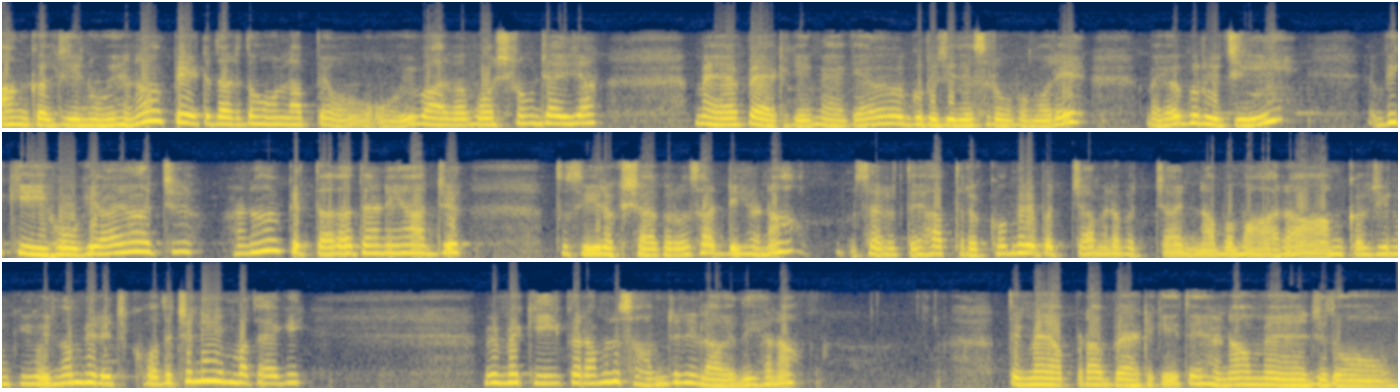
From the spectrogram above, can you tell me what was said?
ਅੰਕਲ ਜੀ ਨੂੰ ਵੀ ਹਨਾ ਪੇਟ ਦਰਦ ਹੋਣ ਲੱਗ ਪਿਆ, ਉਹ ਉਹ ਵੀ ਵਾਰ-ਵਾਰ ਵਾਸ਼ਰੂਮ ਜਾਈ ਜਾ ਮੈਂ ਬੈਠ ਗਈ, ਮੈਂ ਕਿਹਾ ਗੁਰੂ ਜੀ ਦੇ ਸਰੂਪ ਮੋਰੇ। ਮੈਂ ਕਿਹਾ, ਗੁਰੂ ਜੀ, ਵੀ ਕੀ ਹੋ ਗਿਆ ਆ ਅੱਜ? ਹਨਾ? ਕਿੱਦਾਂ ਦਾ ਦਿਨ ਹੈ ਅੱਜ? ਤੁਸੀਂ ਰੱਖਿਆ ਕਰੋ ਸਾਡੀ, ਹਨਾ? ਸਿਰ ਤੇ ਹੱਥ ਰੱਖੋ। ਮੇਰੇ ਬੱਚਾ, ਮੇਰਾ ਬੱਚਾ ਇੰਨਾ ਬਿਮਾਰ ਆ। ਅੰਕਲ ਜੀ ਨੂੰ ਕੀ ਹੋ ਜਾਂਦਾ? ਮੇਰੇ ਚ ਖੁਦ ਚ ਨਹੀਂ ਹਿੰਮਤ ਹੈਗੀ। ਵੀ ਮੈਂ ਕੀ ਕਰਾਂ? ਮੈਨੂੰ ਸਮਝ ਨਹੀਂ ਲੱਗਦੀ, ਹਨਾ? ਤੇ ਮੈਂ ਆਪਣਾ ਬੈਠ ਗਈ ਤੇ, ਹਨਾ, ਮੈਂ ਜਦੋਂ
